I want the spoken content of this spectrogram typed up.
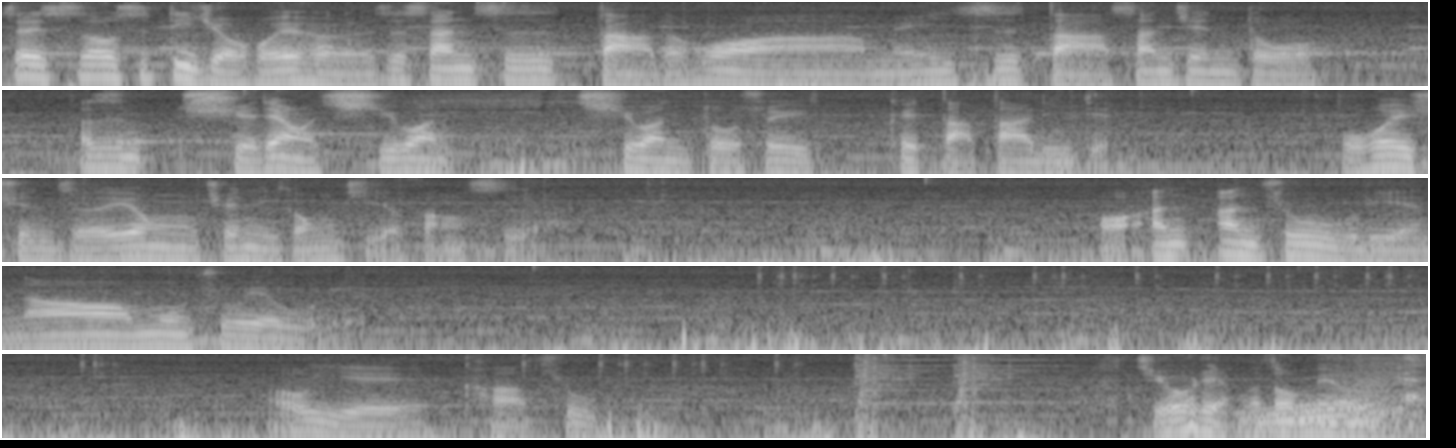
这时候是第九回合，这三只打的话，每一只打三千多，但是血量有七万七万多，所以可以打大力点。我会选择用全体攻击的方式啊。哦，按按出五连，然后木猪也五连。哦耶，卡住，结果两个都没有连。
